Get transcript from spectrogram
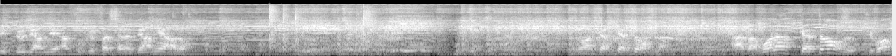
les deux derniers. Ah, faut que je fasse à la dernière alors. On va faire 14 là. Ah bah voilà, 14, tu vois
